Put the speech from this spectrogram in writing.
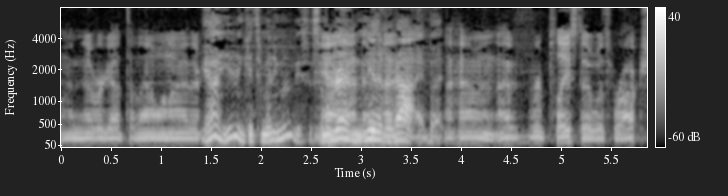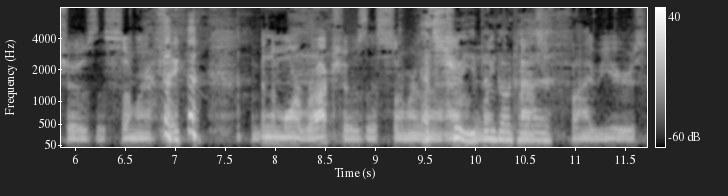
I never got to that one either. Yeah, you didn't get to many movies this summer. Yeah, Granted, neither did I, but I haven't. I've replaced it with rock shows this summer. I think I've been to more rock shows this summer. That's than I true, you've been like, going to past five years.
